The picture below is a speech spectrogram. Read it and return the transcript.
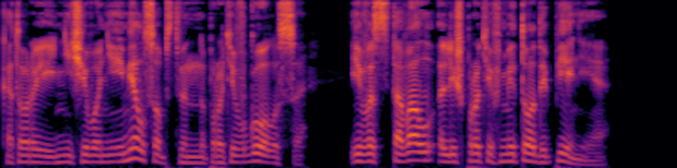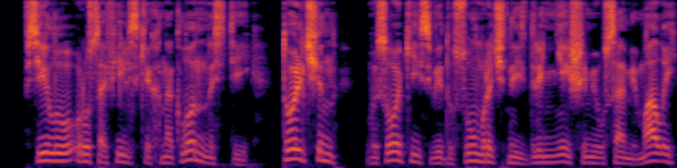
который ничего не имел, собственно, против голоса и восставал лишь против методы пения. В силу русофильских наклонностей Тольчин, высокий, с виду сумрачный, с длиннейшими усами малый,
